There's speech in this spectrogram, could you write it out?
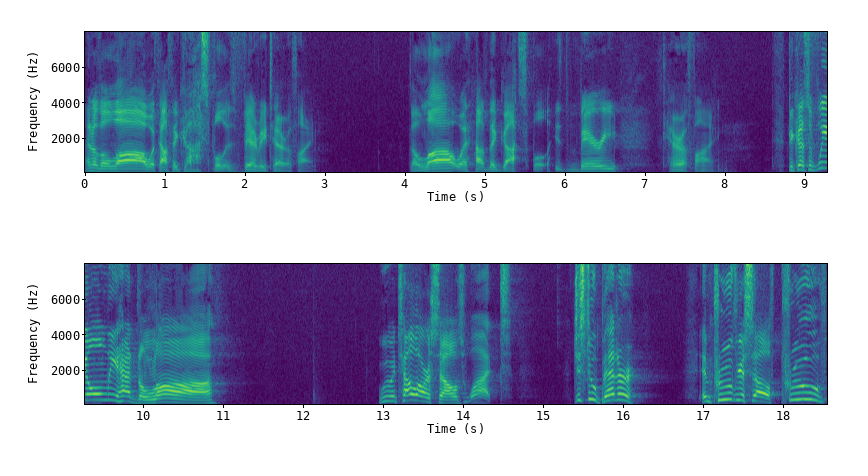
I know the law without the gospel is very terrifying. The law without the gospel is very terrifying. Because if we only had the law, we would tell ourselves, what? Just do better. Improve yourself. Prove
